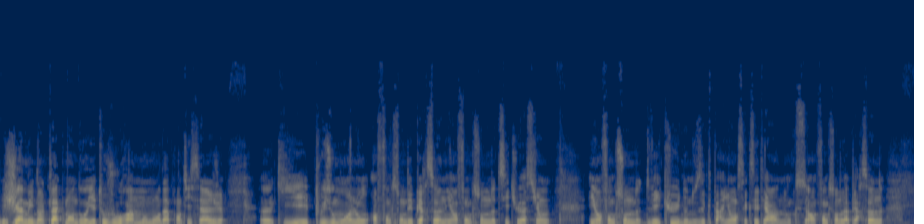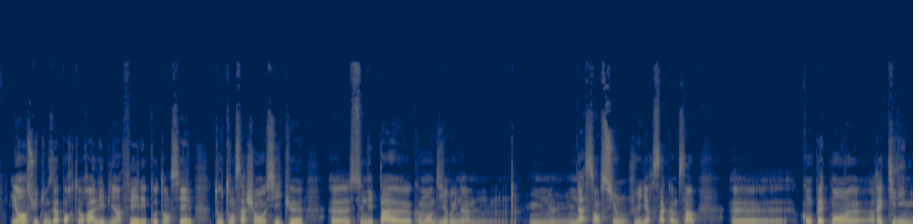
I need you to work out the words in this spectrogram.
jamais d'un claquement de doigts. Il y a toujours un moment d'apprentissage qui est plus ou moins long en fonction des personnes et en fonction de notre situation et en fonction de notre vécu, de nos expériences, etc. Donc c'est en fonction de la personne et ensuite nous apportera les bienfaits et les potentiels, tout en sachant aussi que euh, ce n'est pas, euh, comment dire, une, une, ascension, je veux dire ça comme ça, complètement rectiligne.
